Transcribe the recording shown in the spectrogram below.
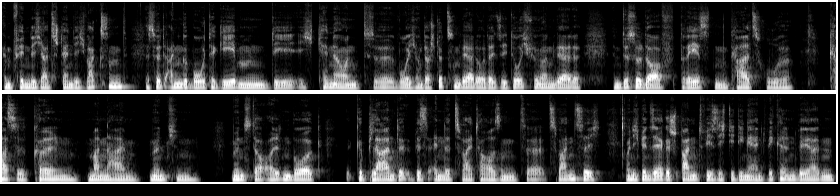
empfinde ich als ständig wachsend. Es wird Angebote geben, die ich kenne und äh, wo ich unterstützen werde oder sie durchführen werde. In Düsseldorf, Dresden, Karlsruhe, Kassel, Köln, Mannheim, München, Münster, Oldenburg geplant bis Ende 2020. Und ich bin sehr gespannt, wie sich die Dinge entwickeln werden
